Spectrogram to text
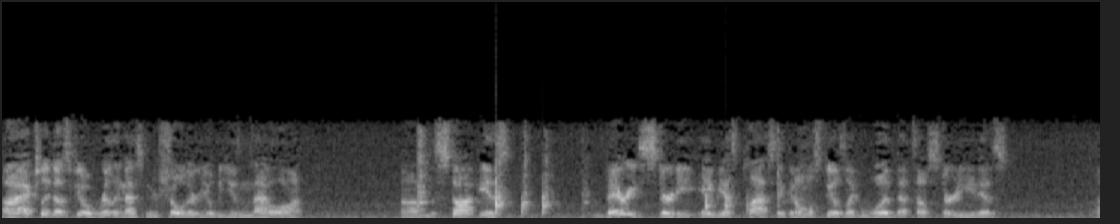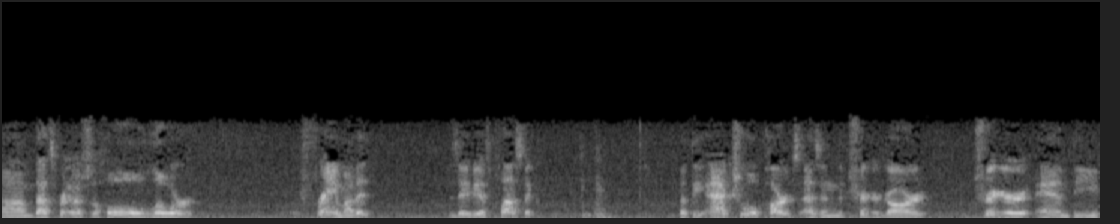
Uh, actually, it does feel really nice on your shoulder. You'll be using that a lot. Um, the stock is very sturdy ABS plastic. It almost feels like wood. That's how sturdy it is. Um, that's pretty much the whole lower frame of it is ABS plastic. But the actual parts, as in the trigger guard, trigger, and the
